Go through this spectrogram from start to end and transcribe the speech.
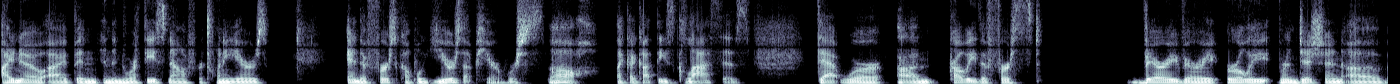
I know I've been in the Northeast now for 20 years. And the first couple years up here were, oh, like I got these glasses that were um, probably the first very, very early rendition of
